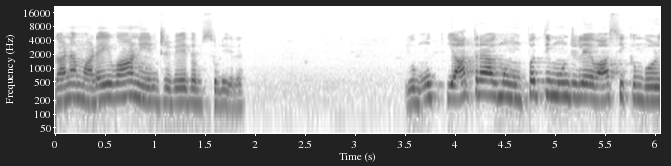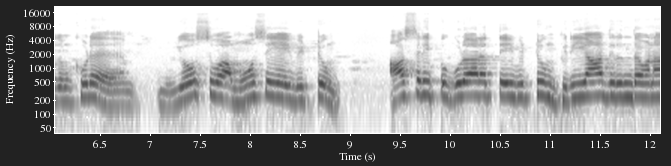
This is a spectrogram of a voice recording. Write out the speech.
கனம் அடைவான் என்று வேதம் சொல்கிறது. யாத்ராகமம் முப்பத்தி மூன்றிலே வாசிக்கும் பொழுதும் கூட யோசுவா மோசையை விட்டும் ஆசரிப்பு குடாரத்தை விட்டும் பிரியாதிருந்தவனா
